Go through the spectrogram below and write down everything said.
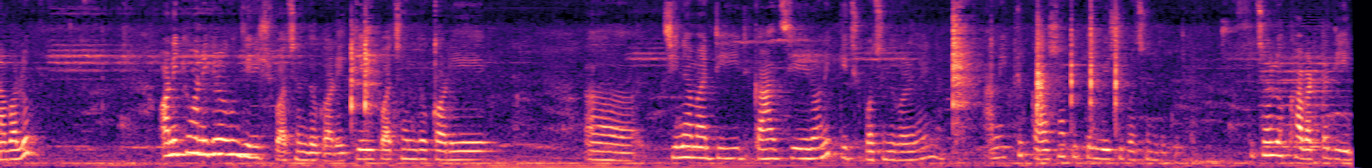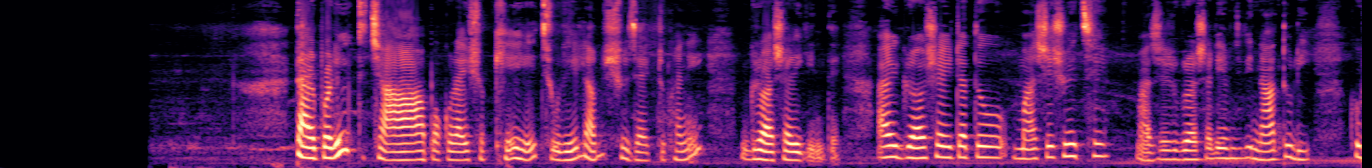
না বলো? অনেকে অনেক রকম জিনিস পছন্দ করে। কেউ পছন্দ করে চীনামাটির, কাঁচের, অনেক কিছু পছন্দ করে, তাই না? আমি একটু কাঁসা পিতল বেশি পছন্দ করি। তো চলো খাবারটা দিয়ে। তারপরে একটু চা, পকোড়া, এসব খেয়ে চলে এলাম। সোজা একটুখানি গ্রসারি কিনতে। আর গ্রসারিটা তো মাস শেষ হয়েছে। মাসের গ্রসারি আমি যদি না তুলি, খুব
